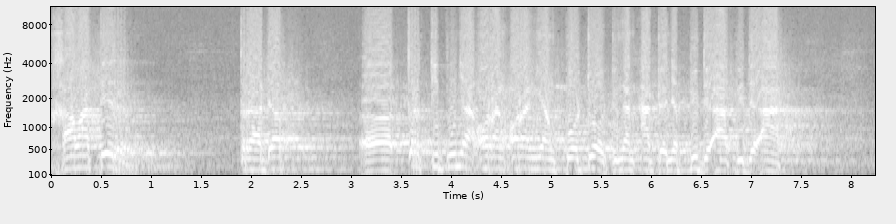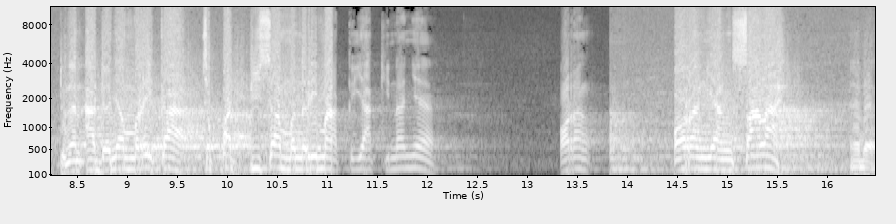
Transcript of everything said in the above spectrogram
khawatir terhadap uh, tertipunya orang-orang yang bodoh dengan adanya bid'ah-bid'ah dengan adanya mereka cepat bisa menerima keyakinannya. Orang orang yang salah. Ya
